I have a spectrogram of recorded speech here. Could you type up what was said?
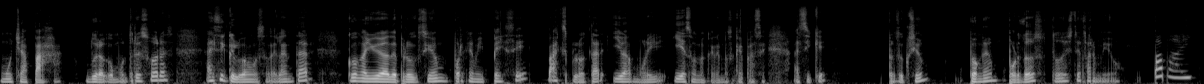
mucha paja. Dura como 3 horas, así que lo vamos a adelantar con ayuda de producción porque mi PC va a explotar y va a morir y eso no queremos que pase. Así que, producción, pongan por dos todo este farmeo. Bye bye.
